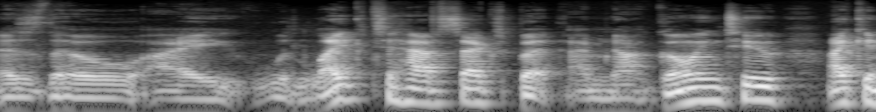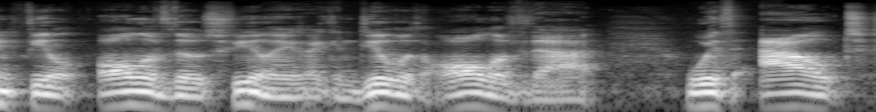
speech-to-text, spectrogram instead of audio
as though I would like to have sex, but I'm not going to. I can feel all of those feelings. I can deal with all of that without,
